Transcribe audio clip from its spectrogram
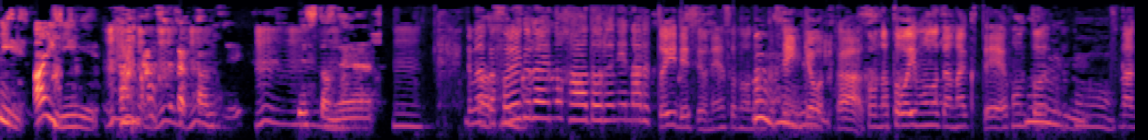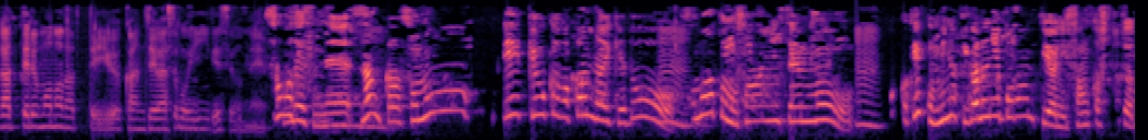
なに会いに参加した感じでした。ね。うん。でもなんかそれぐらいのハードルになるといいですよね。そのなんか選挙がそんな遠いものじゃなくて、本当うんうんつながってるものだっていう感じがすごいいいですよね。そうですね。なんかその影響かわかんないけど、うんその後の参院選も、うん。なんか結構みんな気軽にボランティアに参加してた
